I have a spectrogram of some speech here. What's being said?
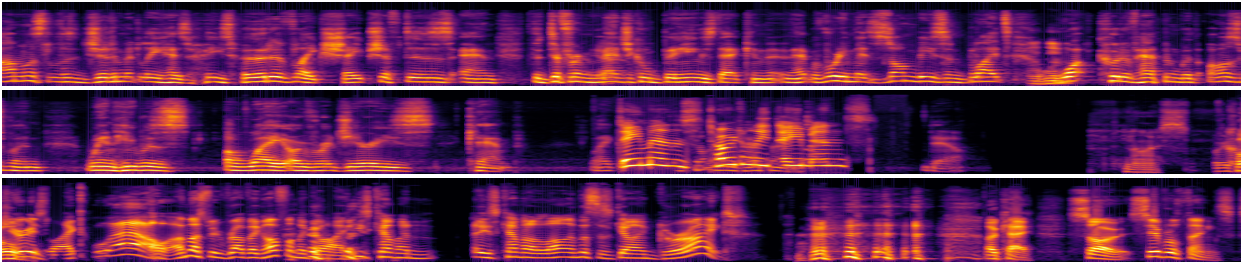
Armless legitimately has he's heard of like shapeshifters and the different magical beings that can. And we've already met zombies and blights. Mhm. What could have happened with Oswin when he was away over at Jerry's camp? Like demons, totally demons. Yeah. Nice. Whereas Cool. Jerry's like, wow, I must be rubbing off on the guy. He's coming. He's coming along. This is going great. okay, so several things.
